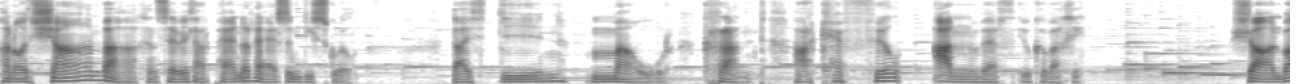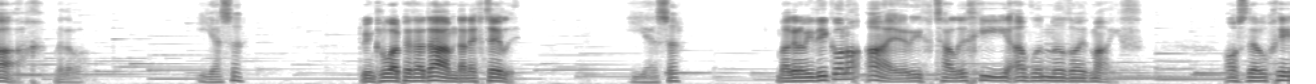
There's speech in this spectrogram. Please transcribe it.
pan oedd Sian fach yn sefyll ar pen y rhes yn disgwyl, daeth dyn mawr crant a'r ceffil anferth i'w cyfarchu. Sian bach, meddwl fo. Ie, sir. Dwi'n clywed pethau da amdan eich teulu. Ie, sir. Mae gennym i ddigon o air i'ch talu chi a flynyddoedd maith. Os ddewch chi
